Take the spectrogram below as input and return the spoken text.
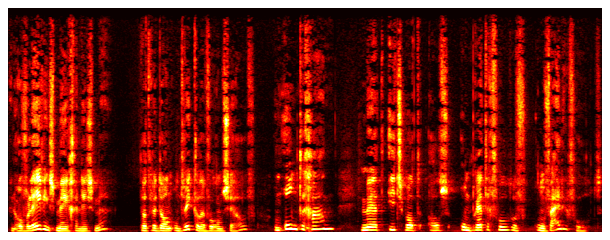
een overlevingsmechanisme, dat we dan ontwikkelen voor onszelf om om te gaan met iets wat als onprettig voelt of onveilig voelt.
